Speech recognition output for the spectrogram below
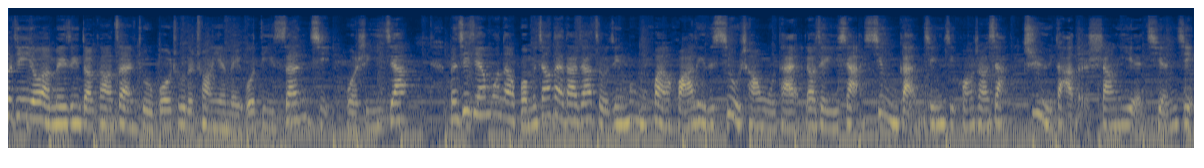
收听由 Amazing.com 赞助播出的《创业美国》第三季，我是一加。本期节目呢，我们将带大家走进梦幻华丽的秀场舞台，了解一下性感经济狂潮下巨大的商业前景。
